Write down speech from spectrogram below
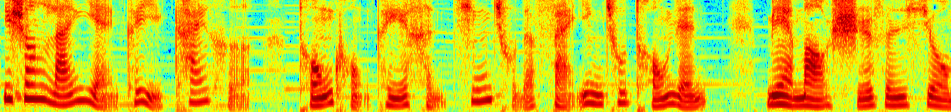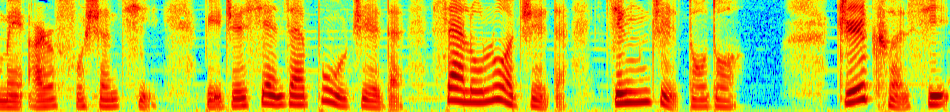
一双蓝眼可以开合，瞳孔可以很清楚地反映出瞳仁，面貌十分秀美而富生气，比之现在布置的赛璐珞制的精致多多。只可惜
